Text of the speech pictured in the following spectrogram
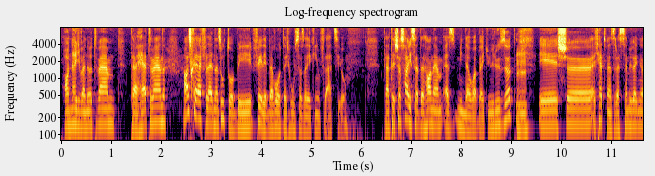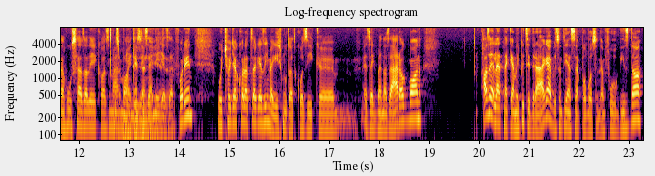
ha 40-50, te 70, azt kell elfelejteni, az utóbbi fél évben volt egy 20% infláció. Tehát, és az ha hiszed, ha nem, ez mindenhova begyűrűzött, Uh-huh. és egy 70 ezeres szemüvegnél a 20% az már pont majdnem 14 14 ezer forint, úgyhogy gyakorlatilag ez így meg is mutatkozik ezekben az árakban. Azért lett nekem egy picit drágább, viszont ilyen szempontból szerintem full gizda.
